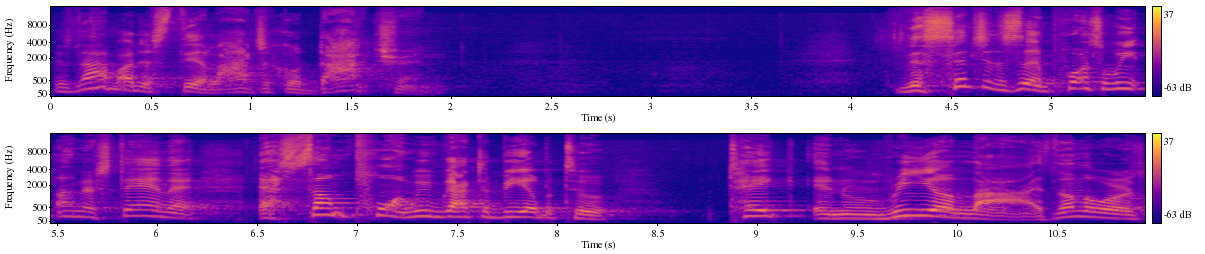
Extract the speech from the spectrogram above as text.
It's not about just theological doctrine. The ascension is important so we understand that at some point we've got to be able to take and realize, in other words,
